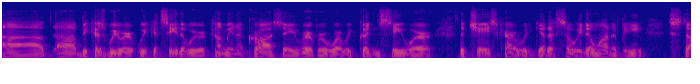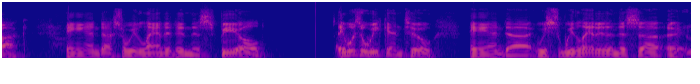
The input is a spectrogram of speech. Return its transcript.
uh, uh, because we were we could see that we were coming across a river where we couldn't see where the chase car would get us, so we didn't want to be stuck. And uh, so we landed in this field. It was a weekend too, and uh, we we landed in this uh, uh,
